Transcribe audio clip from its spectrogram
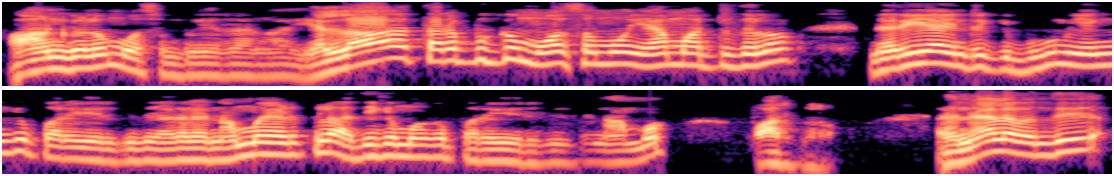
ஆண்களும் மோசம் போயிடுறாங்க. எல்லா தரப்புக்கும் மோசமும் ஏமாற்றுதலும் நிறையா இன்றைக்கு பூமி எங்கேயும் பரவி இருக்குது. அதில் நம்ம இடத்துல அதிகமாக பரவி இருக்குது. நாம் பார்க்குறோம். அதனால வந்து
